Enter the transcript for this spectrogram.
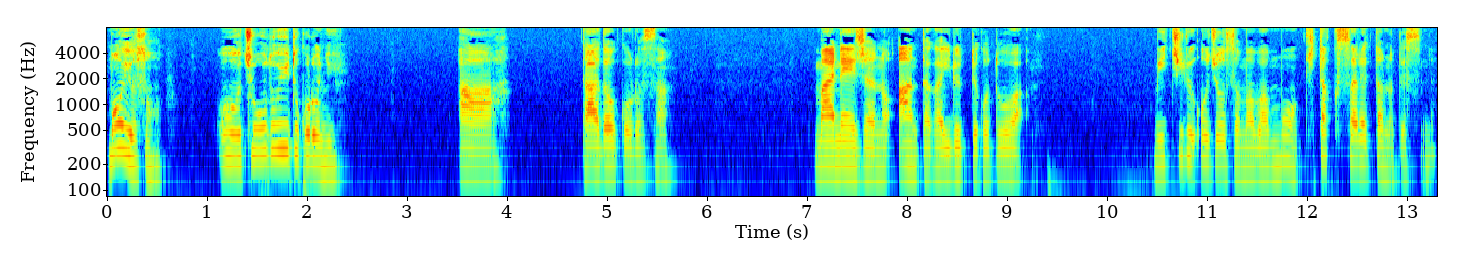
マイヤさん、ああ、ちょうどいいところに。ああ、田所さん。マネージャーのあんたがいるってことは、みちるお嬢様はもう帰宅されたのですね。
